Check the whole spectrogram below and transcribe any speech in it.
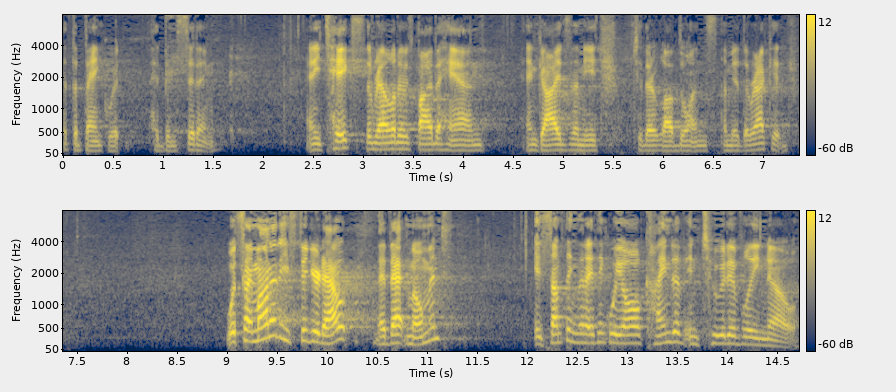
at the banquet had been sitting. And he takes the relatives by the hand and guides them each to their loved ones amid the wreckage. What Simonides figured out at that moment is something that I think we all kind of intuitively know,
